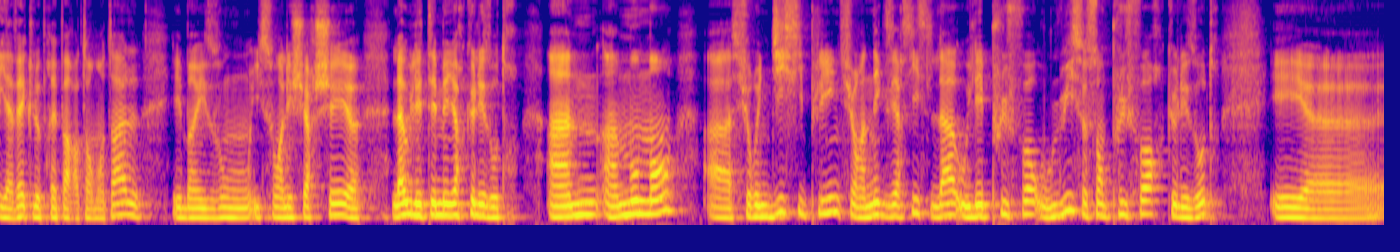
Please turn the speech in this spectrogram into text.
Et avec le préparateur mental, eh ben, ils, ont, ils sont allés chercher là où il était meilleur que les autres un, moment euh, sur une discipline, sur un exercice là où il est plus fort, où lui se sent plus fort que les autres. Et, euh,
